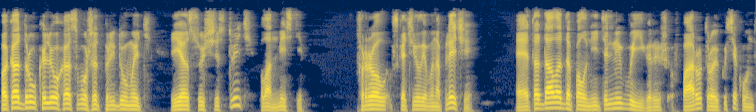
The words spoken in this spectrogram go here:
пока друг Леха сможет придумать и осуществить план мести, Фрол вскочил ему на плечи. Это дало дополнительный выигрыш в пару-тройку секунд.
